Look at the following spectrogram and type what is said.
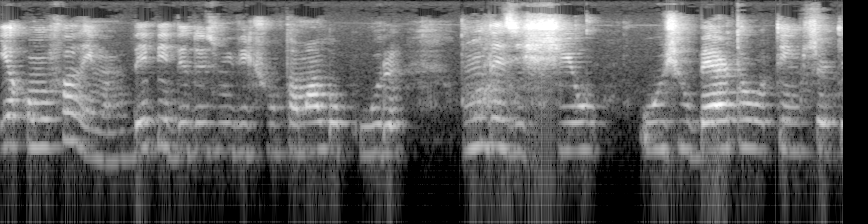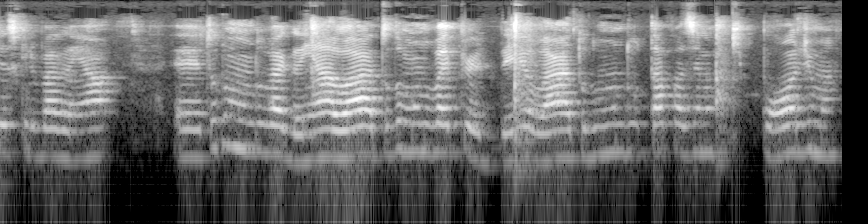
E é como eu falei, mano. BBB 2021 tá uma loucura. Um desistiu. O Gilberto, eu tenho certeza que ele vai ganhar. É, todo mundo vai ganhar lá, todo mundo vai perder lá, todo mundo tá fazendo o que pode, mano.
